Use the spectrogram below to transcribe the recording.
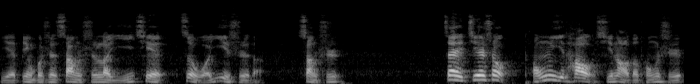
也并不是丧失了一切自我意识的丧失，在接受同一套洗脑的同时，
